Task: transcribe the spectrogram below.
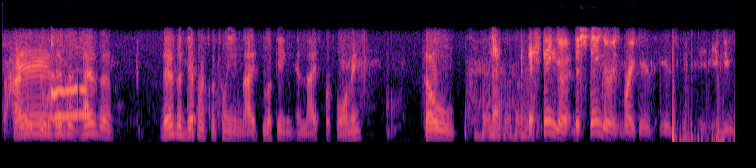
the Hyundai Yeah, too. there's a there's a there's a difference between nice looking and nice performing. So Now, the Stinger, the Stinger is break is, is if you've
